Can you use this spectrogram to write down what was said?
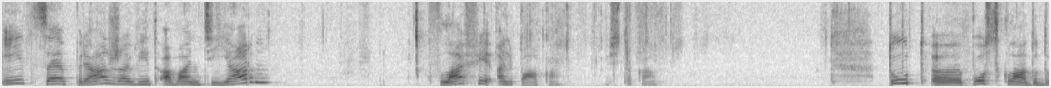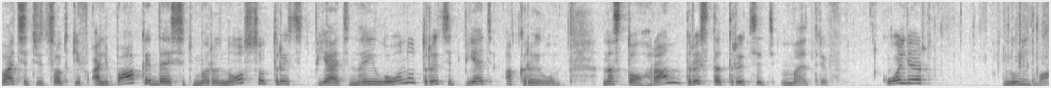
І це пряжа від Avanti Yarn. Флафі Альпака. Ось така. Тут е, по складу 20% альпаки, 10 мериносу, 35 нейлону, 35 акрилу. На 100 грам 330 метрів. Колір 02.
